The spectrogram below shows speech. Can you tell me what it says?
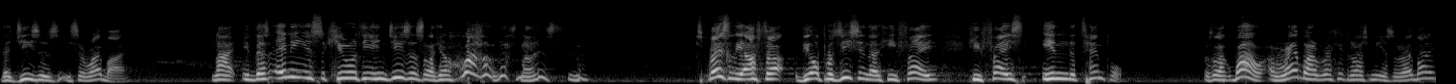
that Jesus is a rabbi. Now, if there's any insecurity in Jesus, like, wow, that's nice, you know. Especially after the opposition that he faced, he faced in the temple. It was like, wow, a rabbi recognized me as a rabbi.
